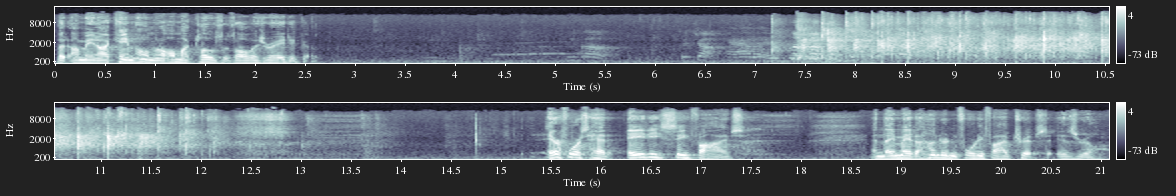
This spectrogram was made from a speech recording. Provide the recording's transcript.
But I mean, I came home and all my clothes was always ready to go. Air Force had 80 C-5s, and they made 145 trips to Israel,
